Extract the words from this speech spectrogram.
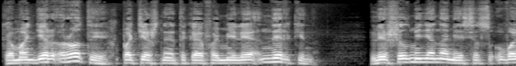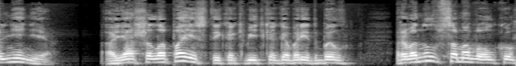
Командир роты, потешная такая фамилия Ныркин, лишил меня на месяц увольнения. А я шалопаистый, как Витька говорит, был. Рванул в самоволку.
